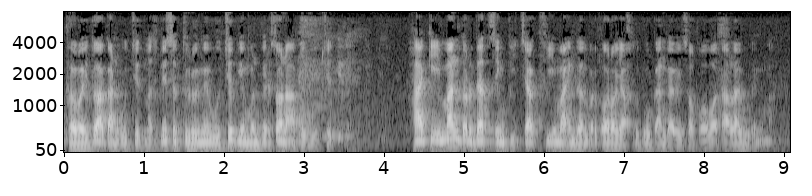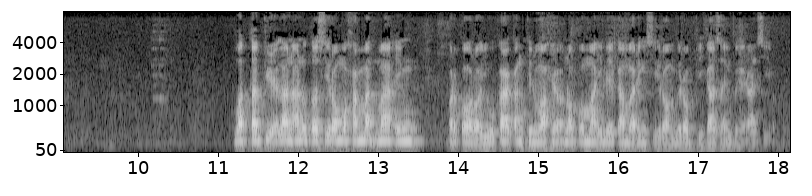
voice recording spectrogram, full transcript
bahwa itu akan wujud. Maksudnya sedurunge wujud yang pun pirsa apa wujud. Hakiman turdat sing bijak fima ing dalam perkara yakhluqu kang gawe sapa wa ta'ala ing ma. Wattabi' lan anu sira Muhammad ma ing perkara yuha kang den wahyu napa ma ile kamaring sira mirobika saing pangeran sira.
